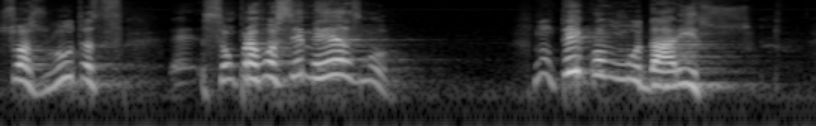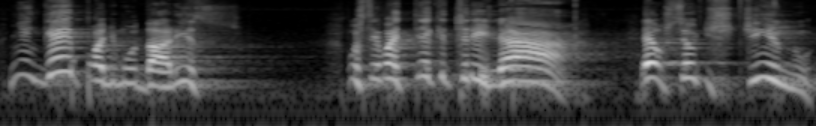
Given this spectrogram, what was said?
Suas lutas é, são para você mesmo. Não tem como mudar isso. Ninguém pode mudar isso. Você vai ter que trilhar. É o seu destino.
